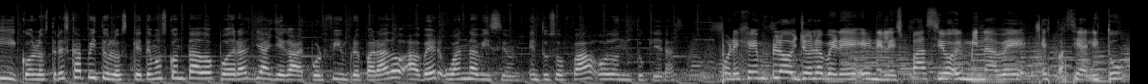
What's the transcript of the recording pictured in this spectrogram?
y con los tres capítulos que te hemos contado podrás ya llegar por fin preparado a ver WandaVision en tu sofá o donde tú quieras. Por ejemplo, yo lo veré en el espacio, en mi nave espacial. ¿Y tú?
